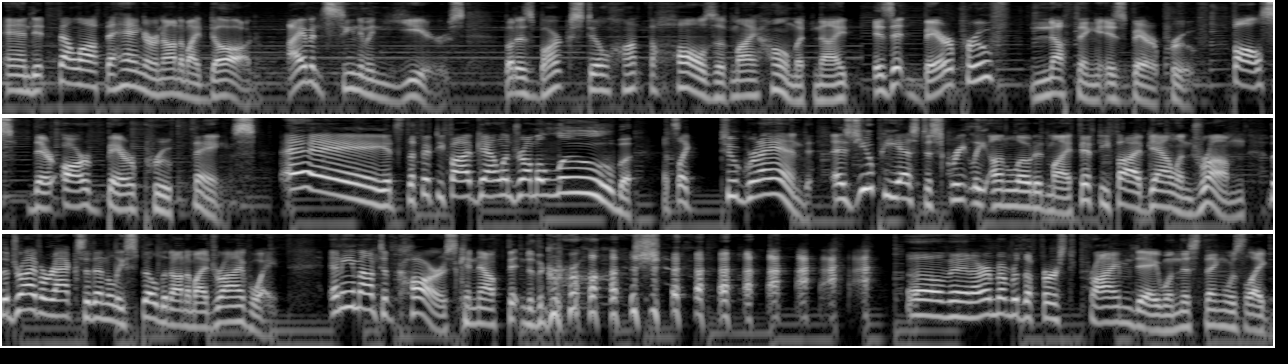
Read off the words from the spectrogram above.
and it fell off the hanger and onto my dog. I haven't seen him in years, but his barks still haunt the halls of my home at night. Is it bear proof? Nothing is bear proof. False, there are bear proof things. Hey, it's the 55 gallon drum of lube. That's like two grand. As UPS discreetly unloaded my 55 gallon drum, the driver accidentally spilled it onto my driveway. Any amount of cars can now fit into the garage. oh man, I remember the first Prime Day when this thing was like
